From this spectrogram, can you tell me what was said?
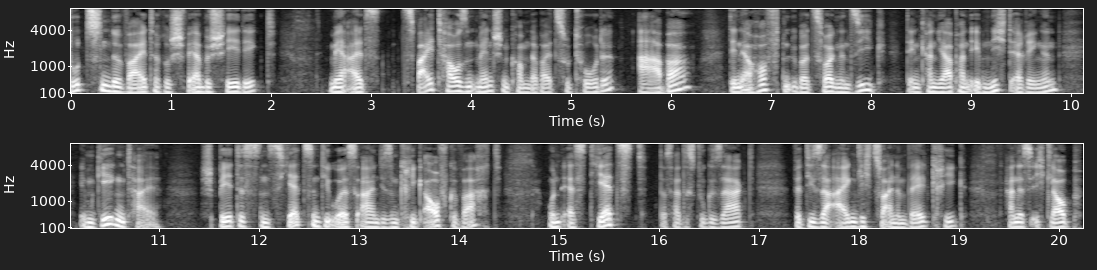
Dutzende weitere schwer beschädigt. Mehr als 2000 Menschen kommen dabei zu Tode. Aber den erhofften überzeugenden Sieg, den kann Japan eben nicht erringen. Im Gegenteil, spätestens jetzt sind die USA in diesem Krieg aufgewacht. Und erst jetzt, das hattest du gesagt, wird dieser eigentlich zu einem Weltkrieg. Hannes, ich glaube,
